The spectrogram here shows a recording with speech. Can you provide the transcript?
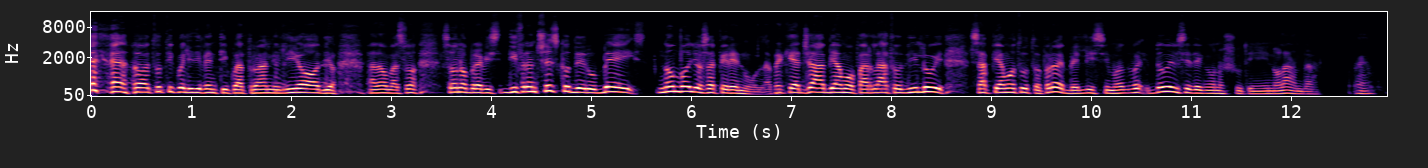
No, Tutti quelli di 24 anni li odio, ma no, ma sono, sono bravissimi. Di Francesco De Rubei non voglio sapere nulla, perché già abbiamo parlato di lui, sappiamo tutto, però è bellissimo. Dove, dove vi siete conosciuti? In Olanda? Eh.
